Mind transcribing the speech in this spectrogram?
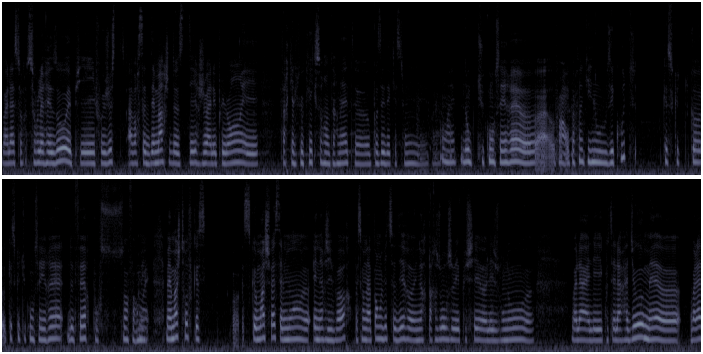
voilà, sur, sur les réseaux, et puis il faut juste avoir cette démarche de se dire je vais aller plus loin et faire quelques clics sur Internet, euh, poser des questions. Et ouais. Donc tu conseillerais, euh, enfin, aux personnes qui nous écoutent, qu'est-ce que tu, qu'est-ce que tu conseillerais de faire pour s'informer? Mais moi, je trouve que ce, ce, que moi je fais, c'est le moins euh, énergivore, parce qu'on n'a pas envie de se dire une heure par jour, je vais éplucher les journaux. voilà, aller écouter la radio, mais voilà,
